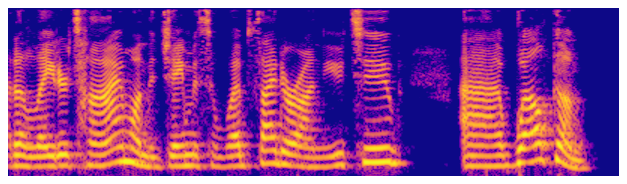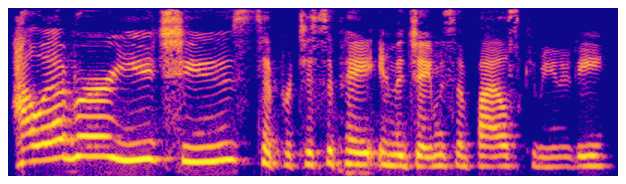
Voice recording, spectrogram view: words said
at a later time on the Jameson website or on YouTube. Uh, welcome. However you choose to participate in the Jameson Files community,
